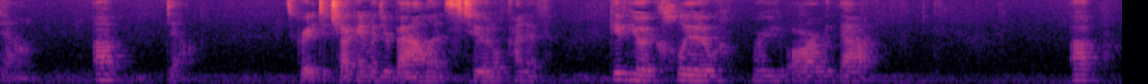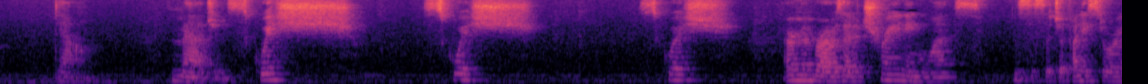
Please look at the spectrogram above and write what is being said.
down, up, down. It's great to check in with your balance too. It'll kind of give you a clue where you are with that. Up. Imagine squish, squish, squish. I remember I was at a training once. This is such a funny story.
